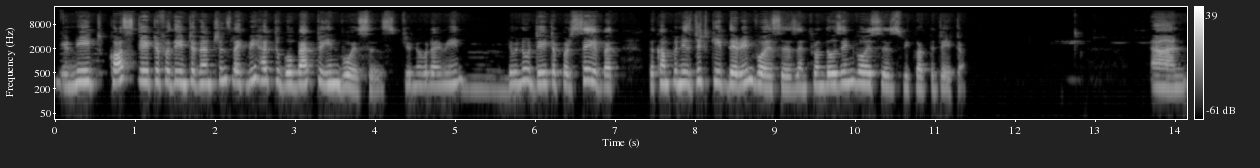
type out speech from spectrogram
you need cost data for the interventions. Like we had to go back to invoices. Do you know what I mean? Mm. There were no data per se, but the companies did keep their invoices, and from those invoices, we got the data. And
